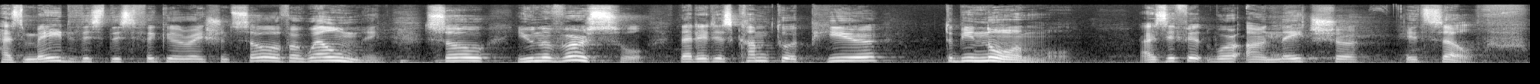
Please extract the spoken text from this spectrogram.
has made this disfiguration so overwhelming, so universal, that it has come to appear to be normal, as if it were our nature itself.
